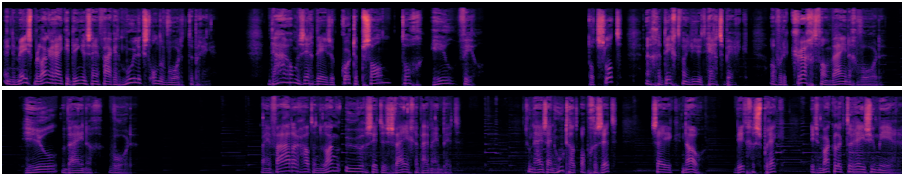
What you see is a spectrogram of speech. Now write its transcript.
En de meest belangrijke dingen zijn vaak het moeilijkst onder woorden te brengen. Daarom zegt deze korte psalm toch heel veel. Tot slot een gedicht van Judith Herzberg over de kracht van weinig woorden. Heel weinig woorden. Mijn vader had een lang uur zitten zwijgen bij mijn bed. Toen hij zijn hoed had opgezet, zei ik: Nou, dit gesprek is makkelijk te resumeren.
